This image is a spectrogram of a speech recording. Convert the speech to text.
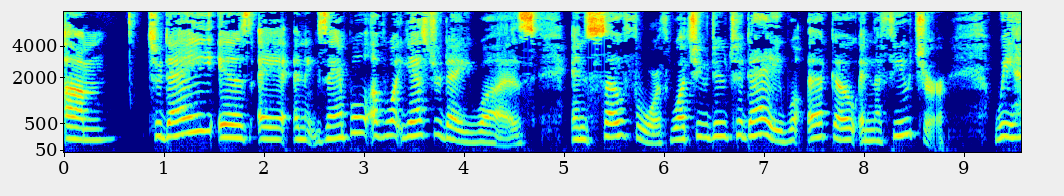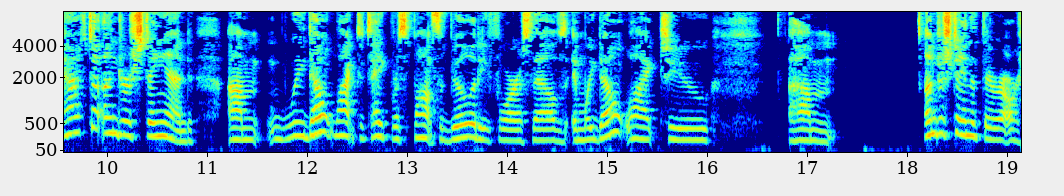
Um, today is a, an example of what yesterday was and so forth. What you do today will echo in the future. We have to understand um, we don't like to take responsibility for ourselves and we don't like to um, understand that there are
